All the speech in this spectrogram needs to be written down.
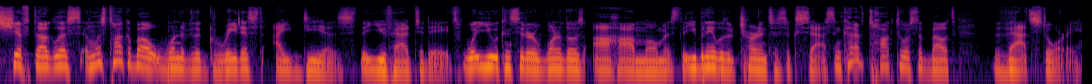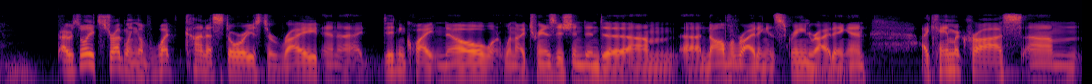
shift, Douglas, and let's talk about one of the greatest ideas that you've had to date. What you would consider one of those aha moments that you've been able to turn into success, and kind of talk to us about that story. I was really struggling of what kind of stories to write, and I didn't quite know when, when I transitioned into um, uh, novel writing and screenwriting. And I came across um,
